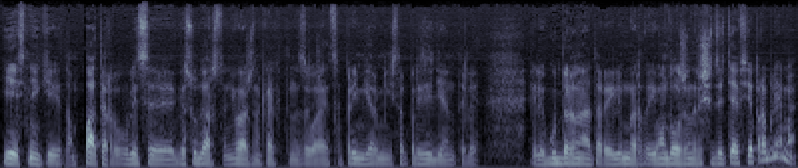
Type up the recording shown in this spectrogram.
есть некий там, патер в лице государства, неважно, как это называется, премьер-министр, президент или, или губернатор или мэр, и он должен решить за тебя все проблемы,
